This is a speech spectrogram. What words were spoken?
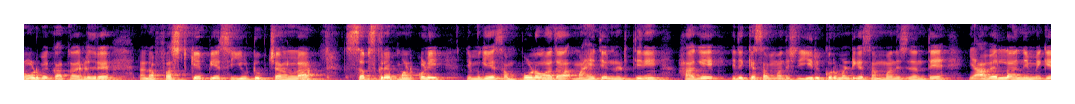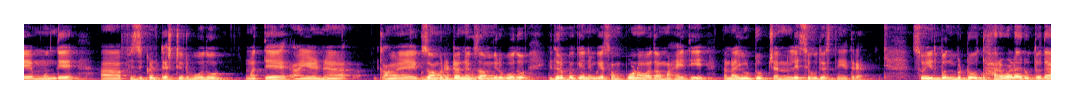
ನೋಡಬೇಕಂತ ಹೇಳಿದರೆ ನನ್ನ first K P S C YouTube ಚಾನಲ್ನ ಸಬ್ಸ್ಕ್ರೈಬ್ ಮಾಡ್ಕೊಳ್ಳಿ. ನಿಮಗೆ ಸಂಪೂರ್ಣವಾದ ಮಾಹಿತಿಯನ್ನು ನೀಡ್ತೀನಿ. ಹಾಗೆ ಇದಕ್ಕೆ ಸಂಬಂಧಿಸಿ, ಈ ರಿಕ್ರೂಟ್ಮೆಂಟ್ಗೆ ಸಂಬಂಧಿಸಿದಂತೆ ಯಾವೆಲ್ಲ ನಿಮಗೆ ಮುಂದೆ ಫಿಸಿಕಲ್ ಟೆಸ್ಟ್ ಇರ್ಬೋದು, ಮತ್ತು ಎಕ್ಸಾಮ್ ರಿಟರ್ನ್ ಎಕ್ಸಾಮ್ ಇರ್ಬೋದು. ಇದರ ಬಗ್ಗೆ ನಿಮಗೆ ಸಂಪೂರ್ಣವಾದ ಮಾಹಿತಿ ನನ್ನ ಯೂಟ್ಯೂಬ್ ಚಾನಲಲ್ಲಿ ಸಿಗುತ್ತೆ, ಸ್ನೇಹಿತರೆ. ಸೊ ಇದು ಬಂದ್ಬಿಟ್ಟು ಧಾರವಾಡ ವೃತ್ತದ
